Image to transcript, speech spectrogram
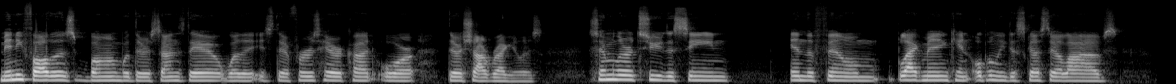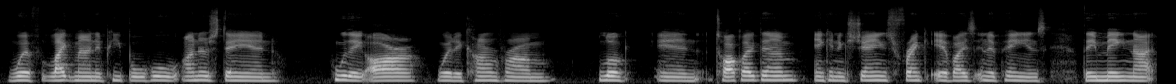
Many fathers bond with their sons there, whether it's their first haircut or their shop regulars. Similar to the scene in the film, black men can openly discuss their lives with like minded people who understand who they are, where they come from, look and talk like them and can exchange frank advice and opinions they may not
